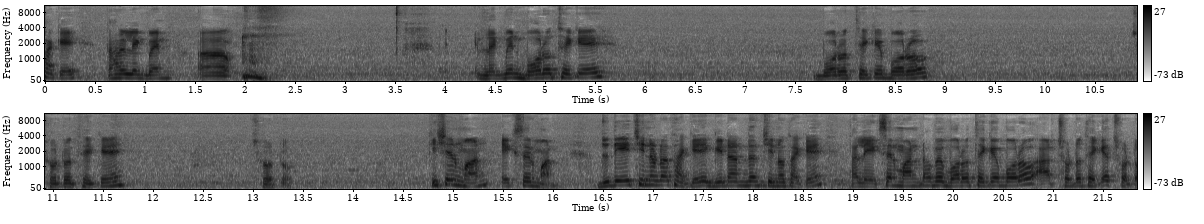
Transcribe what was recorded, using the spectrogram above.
থাকে, তাহলে লিখবেন লিখবেন বড় থেকে বড় থেকে বড়, ছোট থেকে ছোট। কিসের মান? এক্সের মান। যদি এই চিহ্নটা থাকে গ্রেটার দেন চিহ্ন থাকে, তাহলে এক্সের মানটা হবে বড় থেকে বড় আর ছোট থেকে ছোট।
